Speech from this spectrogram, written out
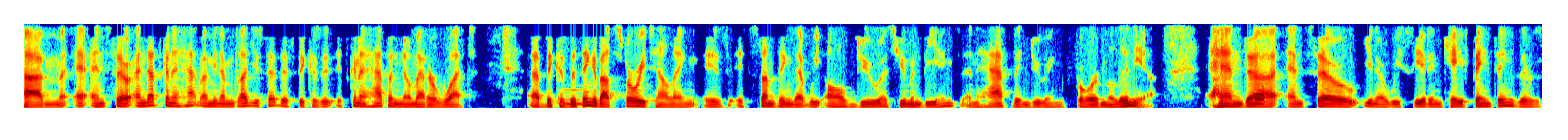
um, and so and that's going to happen. I mean, I'm glad you said this because it, it's going to happen no matter what. Uh, because the thing mm. about storytelling is it's something that we all do as human beings and have been doing for millennia. And, uh, and so, you know, we see it in cave paintings. There's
